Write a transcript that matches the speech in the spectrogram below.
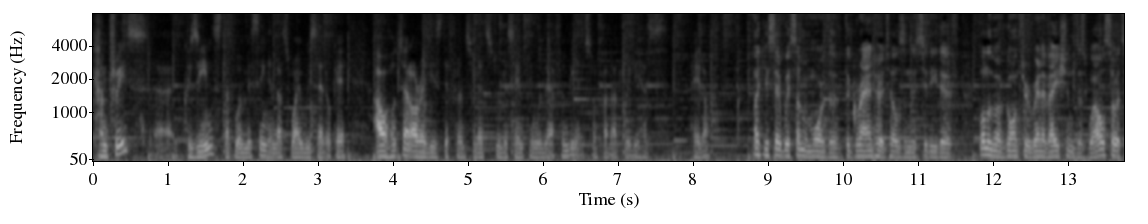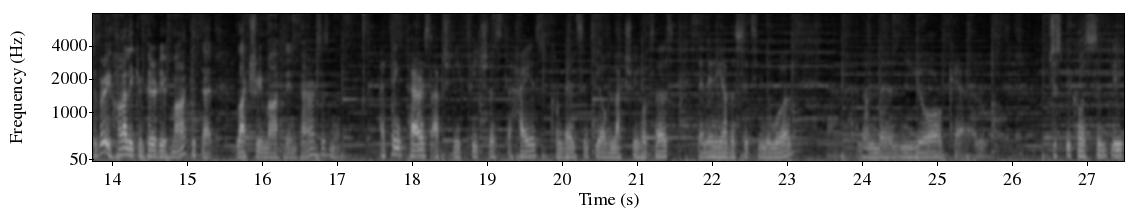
countries, uh, cuisines that were missing, and that's why we said, okay, our hotel already is different, so let's do the same thing with the F&B, and so far that really has paid off. Like you said, with some more of the, the grand hotels in the city, a lot of them have gone through renovations as well, so it's a very highly competitive market, that luxury market in Paris, isn't it? I think Paris actually features the highest condensity of luxury hotels than any other city in the world. Uh, London, New York, uh, just because simply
